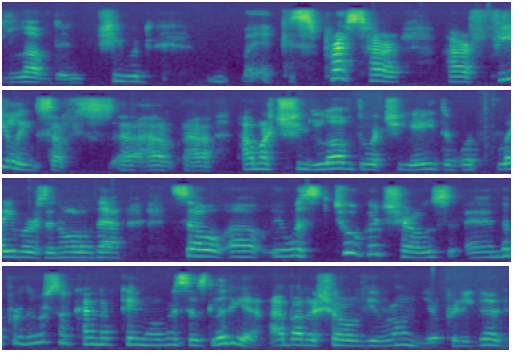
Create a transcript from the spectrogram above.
loved, it. and she would express her her feelings of uh, how, uh, how much she loved what she ate and what flavors and all of that. So uh, it was two good shows, and the producer kind of came over and says, "Lidia, how about a show of your own? You're pretty good."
